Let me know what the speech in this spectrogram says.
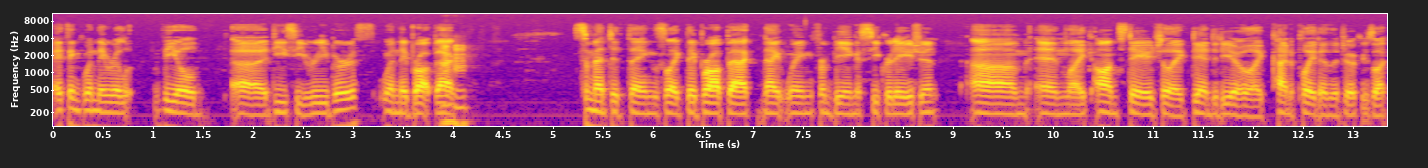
I think when they revealed uh, DC Rebirth when they brought back Mhm. cemented things like they brought back Nightwing from being a secret agent. Um, and like on stage, like Dan Didio like kind of played in the joke. He's like,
